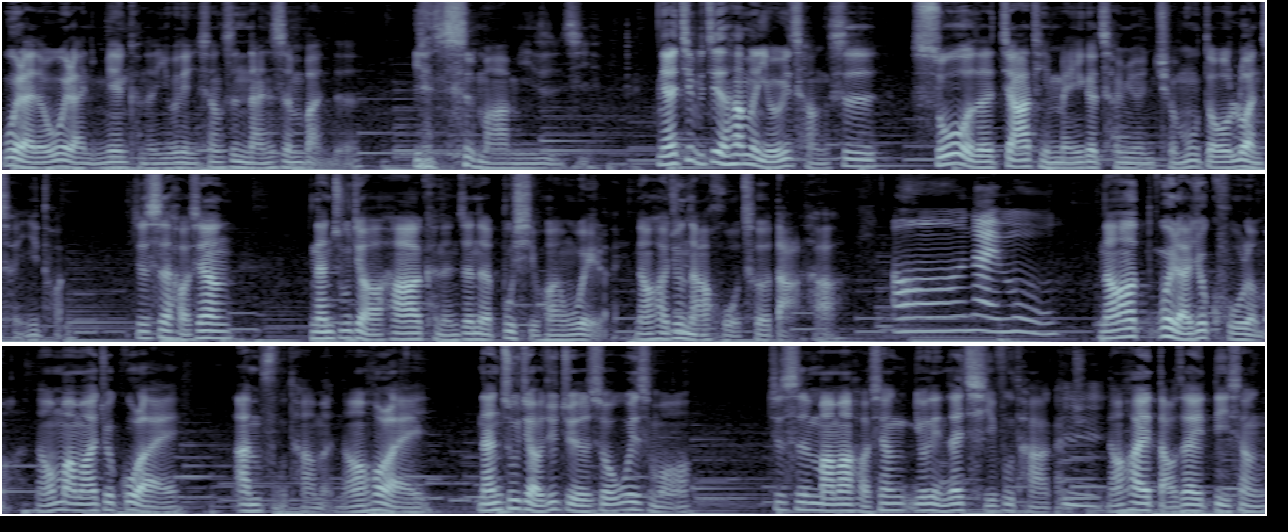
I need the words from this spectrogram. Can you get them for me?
未来的未来里面，可能有点像是男生版的《厌世妈咪日记》。你还记不记得他们有一场是所有的家庭每一个成员全部都乱成一团，就是好像男主角他可能真的不喜欢未来，然后他就拿火车打他。哦，那一幕。然后未来就哭了嘛，然后妈妈就过来安抚他们，然后后来。男主角就觉得说，为什么就是妈妈好像有点在欺负他的感觉，嗯、然后他也倒在地上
